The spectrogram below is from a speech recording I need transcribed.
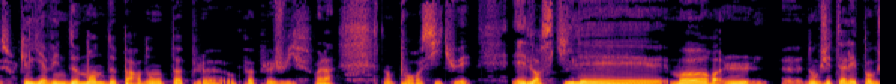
sur lequel il y avait une demande de pardon au peuple au peuple juif. Voilà. Donc pour situer. Et lorsqu'il est mort euh, donc j'étais à l'époque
